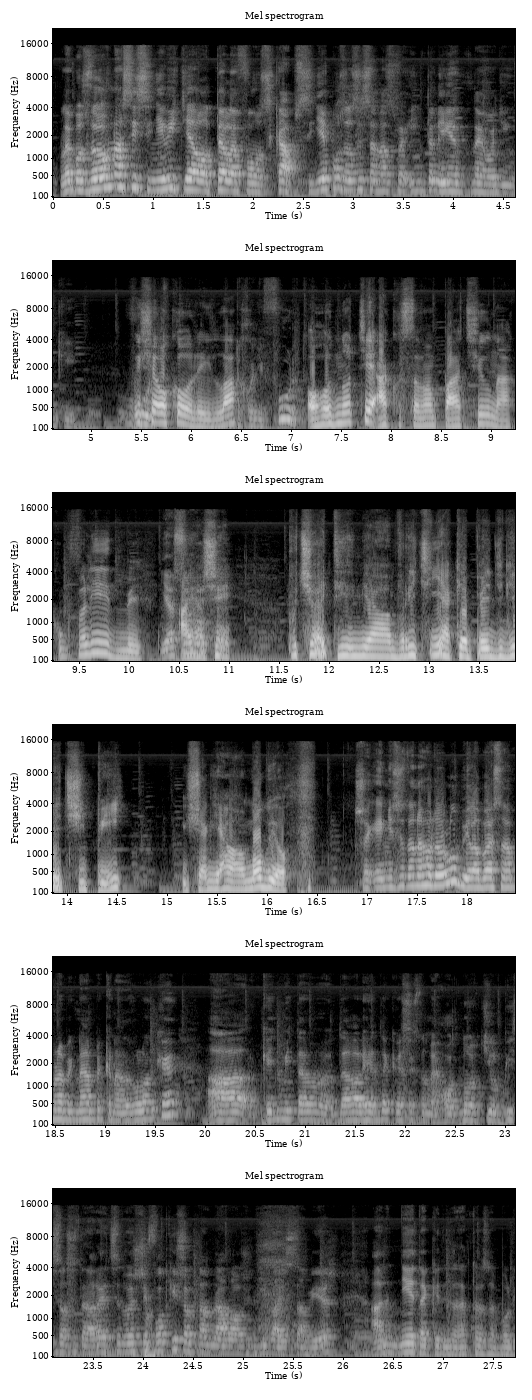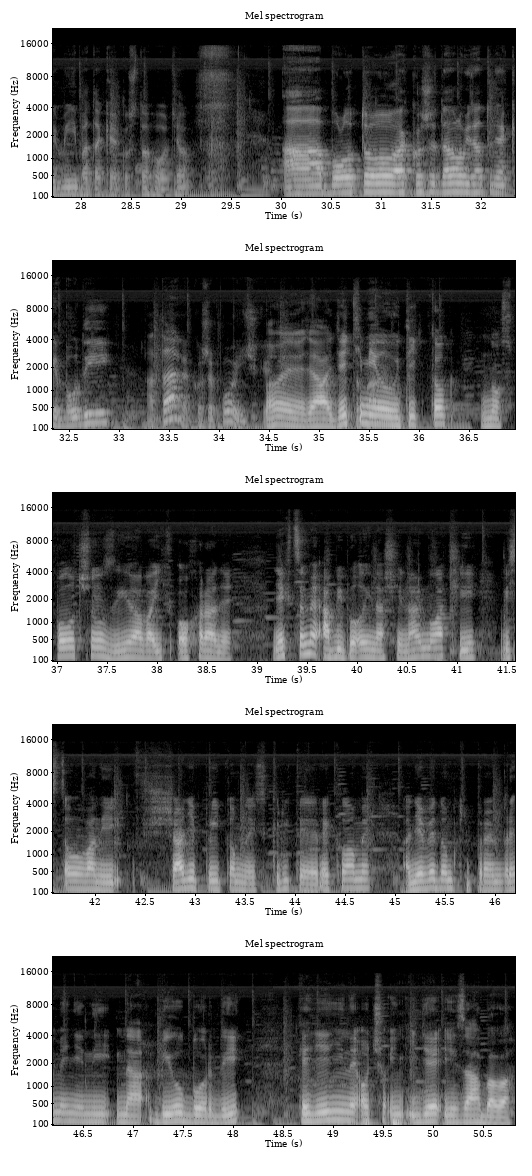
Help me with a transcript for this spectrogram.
Lebo zrovna si si nevytiahol telefón z kapsy, nepozrel si sa na svoje inteligentné hodinky. Išiel okolo Lidla, To chodí furt. ohodnote, ako sa vám páčil nákup v Lidli. Ja A som- ja že, počúvaj, ty ja v riči nejaké 5G čipy, však ja mám mobil. Však aj mne sa to náhodou ľúbi, lebo ja som napríklad, napríklad na dovolenke a keď mi tam dávali hen také, som aj hodnotil, písal si tam recenu, ešte fotky som tam dával, že dívaj sa, vieš. A nie také, na ktoré sme boli my, iba také ako z toho odtiaľ. A bolo to, akože dávalo mi za to nejaké body a tak, akože pohodičke. Ojej, ďalej, deti milujú TikTok, no spoločnosť zývava ich v ochrane. Nechceme, aby boli naši najmladší vystavovaní všade prítomnej skrytej reklame a nevedomky pre, premenení na billboardy, keď jediné o čo im ide je zábava.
